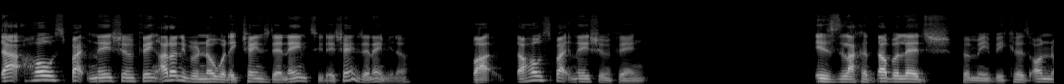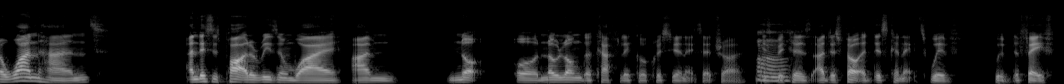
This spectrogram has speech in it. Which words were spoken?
that whole SPAC Nation thing, I don't even know what they changed their name to. They changed their name, you know. But the whole SPAC Nation thing is like a double edge for me because on the one hand, and this is part of the reason why I'm not or no longer Catholic or Christian, etc., is Mm. because I just felt a disconnect with with the faith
